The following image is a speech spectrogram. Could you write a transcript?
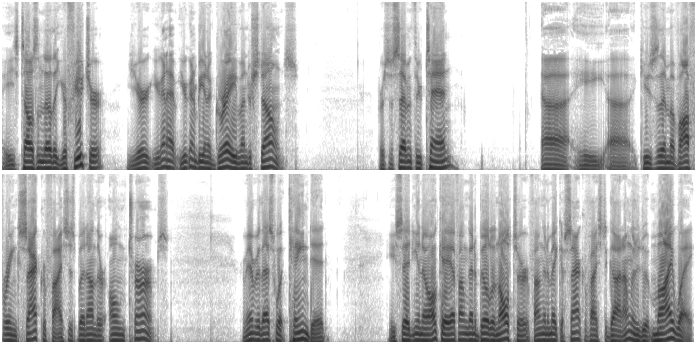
He tells them though that your future, you're you're gonna have you're gonna be in a grave under stones. Verses seven through ten, uh, he uh, accuses them of offering sacrifices, but on their own terms. Remember, that's what Cain did. He said, you know, okay, if I'm going to build an altar, if I'm going to make a sacrifice to God, I'm going to do it my way.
